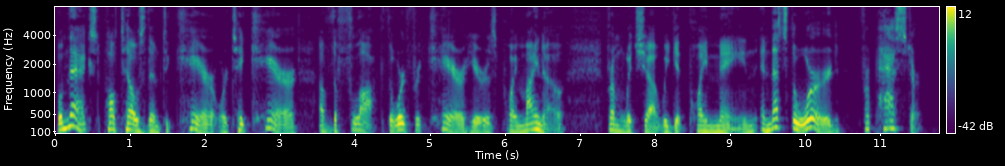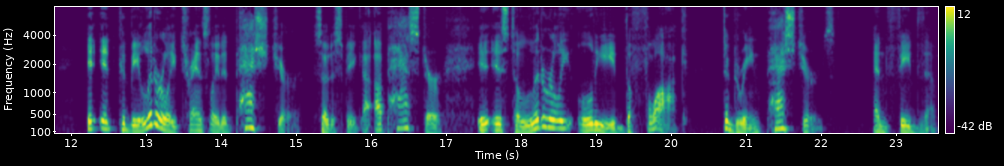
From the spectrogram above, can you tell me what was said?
Well, next, Paul tells them to care or take care of the flock. The word for care here is poimino, from which uh, we get poimen, and that's the word for pastor. It, it, could be literally translated pasture, so to speak. A, a pastor is, is to literally lead the flock to green pastures and feed them.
